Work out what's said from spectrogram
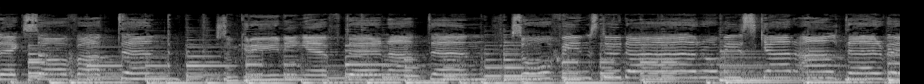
släcks av vatten som gryning efter natten. Så finns du där och viskar allt är väl.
